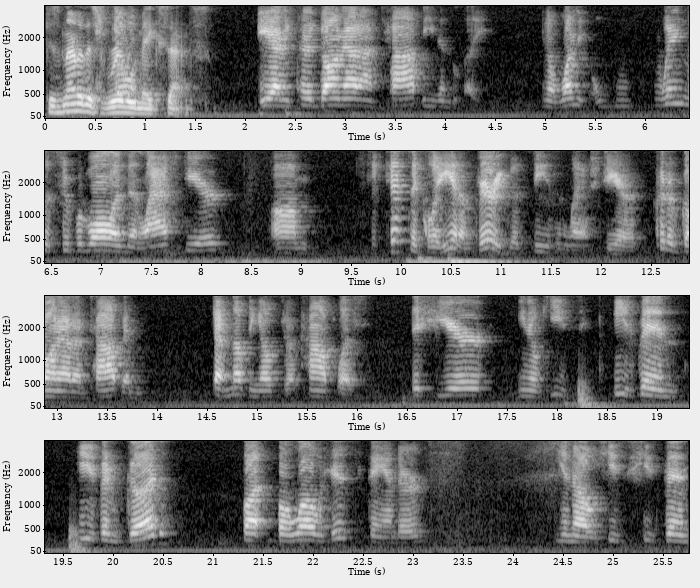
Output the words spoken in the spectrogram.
Because none of this really makes sense. Yeah, and he could have gone out on top, even like, you know, one, winning the Super Bowl, and then last year, um, statistically, he had a very good season last year. Could have gone out on top and got nothing else to accomplish. This year, you know, he's he's been he's been good, but below his standards. You know, he's he's been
